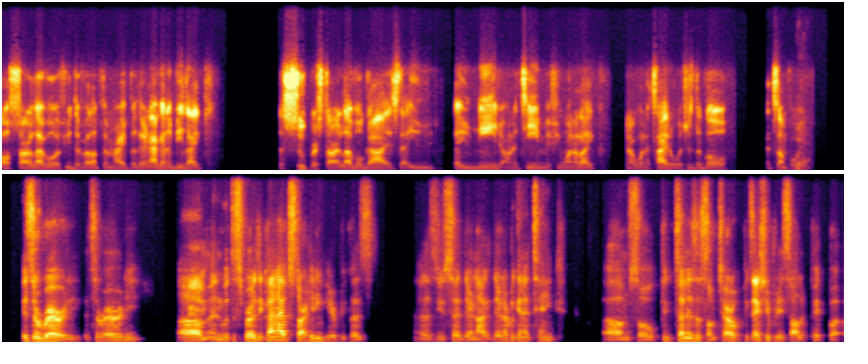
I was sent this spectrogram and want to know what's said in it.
all star level if you develop them right, but they're not gonna be like the superstar level guys that you that you need on a team if you want to like you know win a title, which is the goal at some point. Yeah. it's a rarity. It's a rarity. Um, and with the Spurs, you kind of have to start hitting here because, as you said, they're not they're never gonna tank. Um, so pick ten isn't some terrible pick. It's actually a pretty solid pick, but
